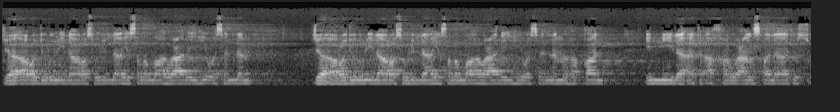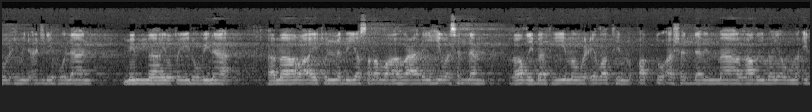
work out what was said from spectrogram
جاء رجل إلى رسول الله صلى الله عليه وسلم جاء رجل إلى رسول الله صلى الله عليه وسلم فقال إني لا أتأخر عن صلاة الصبح من أجل فلان مما يطيل بنا فما رأيت النبي صلى الله عليه وسلم غضب في موعظة قط أشد مما غضب يومئذ.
